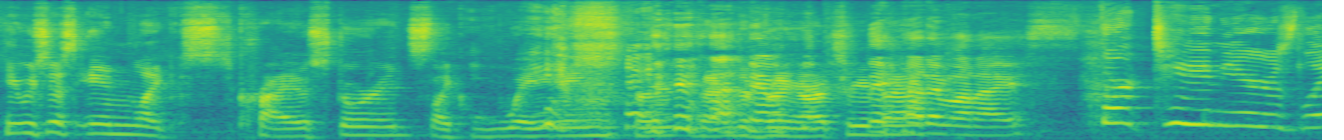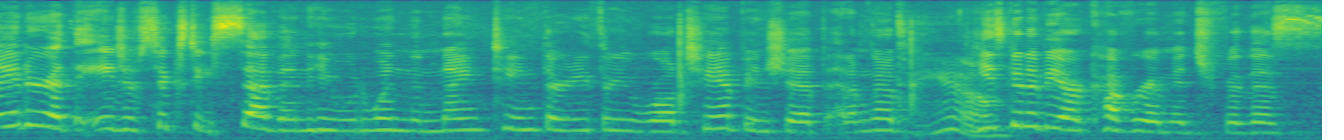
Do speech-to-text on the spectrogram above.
He was just in like s- cryo storage, like waiting for them to bring archery they back. had him on ice. 13 years later, at the age of 67, he would win the 1933 World Championship, and I'm gonna Damn. he's gonna be our cover image for this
